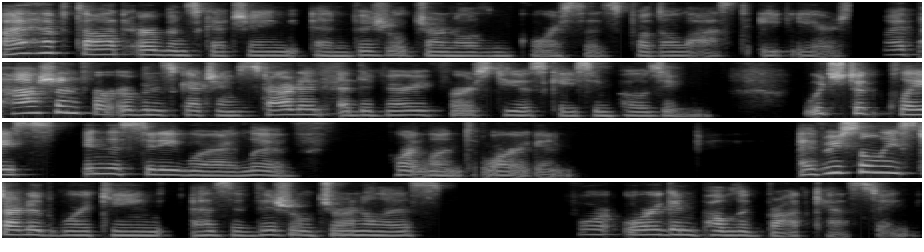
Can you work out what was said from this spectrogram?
I have taught urban sketching and visual journalism courses for the last eight years. My passion for urban sketching started at the very first USK Symposium, which took place in the city where I live, Portland, Oregon. I recently started working as a visual journalist for Oregon Public Broadcasting.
